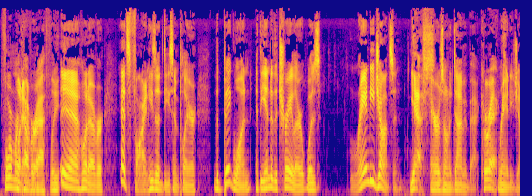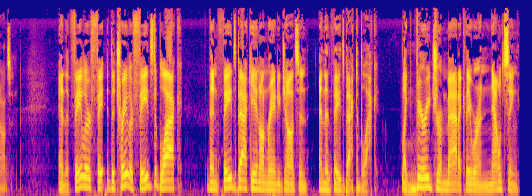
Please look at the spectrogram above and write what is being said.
former whatever. cover athlete. Yeah, whatever. It's fine. He's a decent player. The big one at the end of the trailer was Randy Johnson, Yes, Arizona Diamondback. Correct. Randy Johnson. And the trailer, fa- the trailer fades to black, then fades back in on Randy Johnson, and then fades back to black. Like hmm. very dramatic. They were announcing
